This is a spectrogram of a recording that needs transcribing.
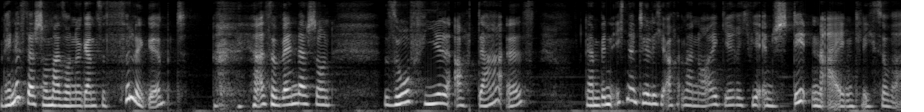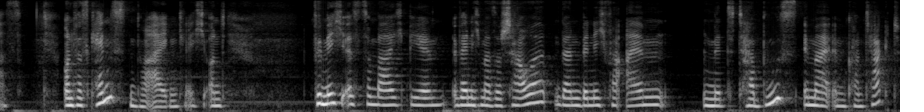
wenn es da schon mal so eine ganze Fülle gibt, also wenn da schon so viel auch da ist, dann bin ich natürlich auch immer neugierig, wie entsteht denn eigentlich sowas? Und was kennst du eigentlich? Und für mich ist zum Beispiel, wenn ich mal so schaue, dann bin ich vor allem mit Tabus immer im Kontakt,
